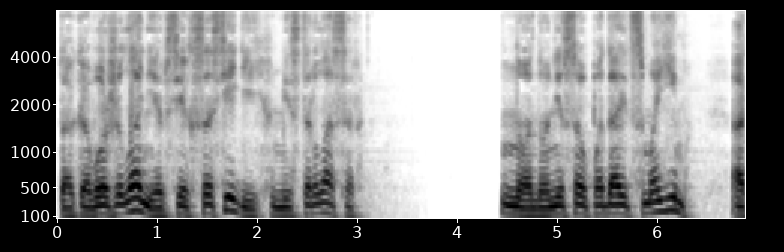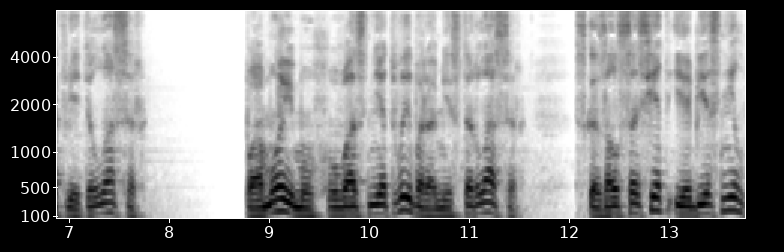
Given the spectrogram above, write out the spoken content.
«Таково желание всех соседей, мистер Лассер». «Но оно не совпадает с моим», — ответил Лассер. «По-моему, у вас нет выбора, мистер Лассер», — сказал сосед и объяснил,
